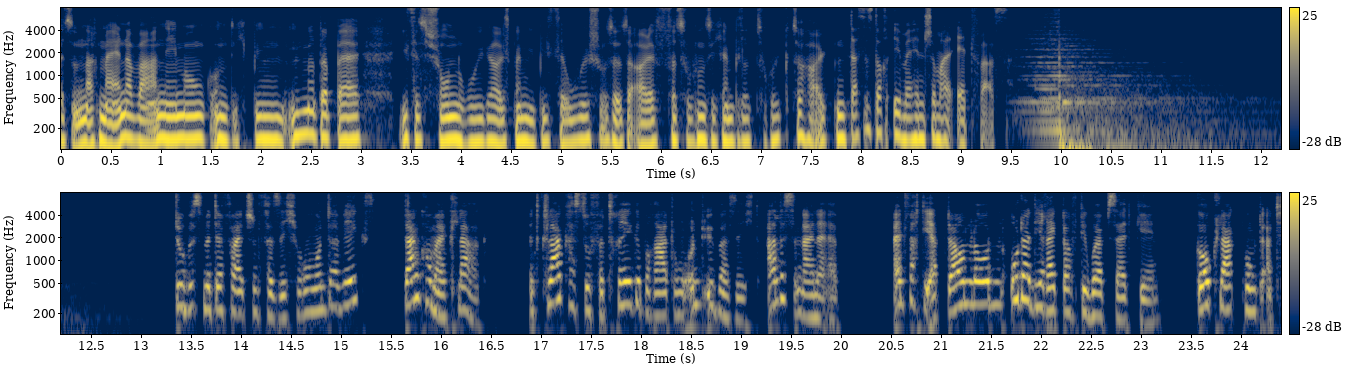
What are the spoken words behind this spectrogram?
also nach meiner Wahrnehmung, und ich bin immer dabei, ist es schon ruhiger als beim Ibiza Urschuss. Also alle versuchen sich ein bisschen zurückzuhalten. Das ist doch immerhin schon mal etwas. Du bist mit der falschen Versicherung unterwegs? Dann komm mal Clark. Mit Clark hast du Verträge, Beratung und Übersicht, alles in einer App. Einfach die App downloaden oder direkt auf die Website gehen. goclark.at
